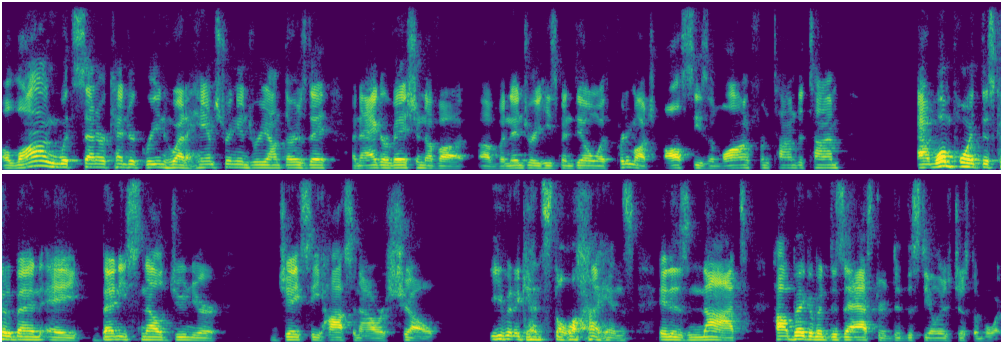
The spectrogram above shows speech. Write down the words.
along with center Kendrick Green, who had a hamstring injury on Thursday, an aggravation of a of an injury he's been dealing with pretty much all season long from time to time. At one point, this could have been a Benny Snell Jr. J.C. Hassenauer show, even against the Lions. It is not. How big of a disaster did the Steelers just avoid?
